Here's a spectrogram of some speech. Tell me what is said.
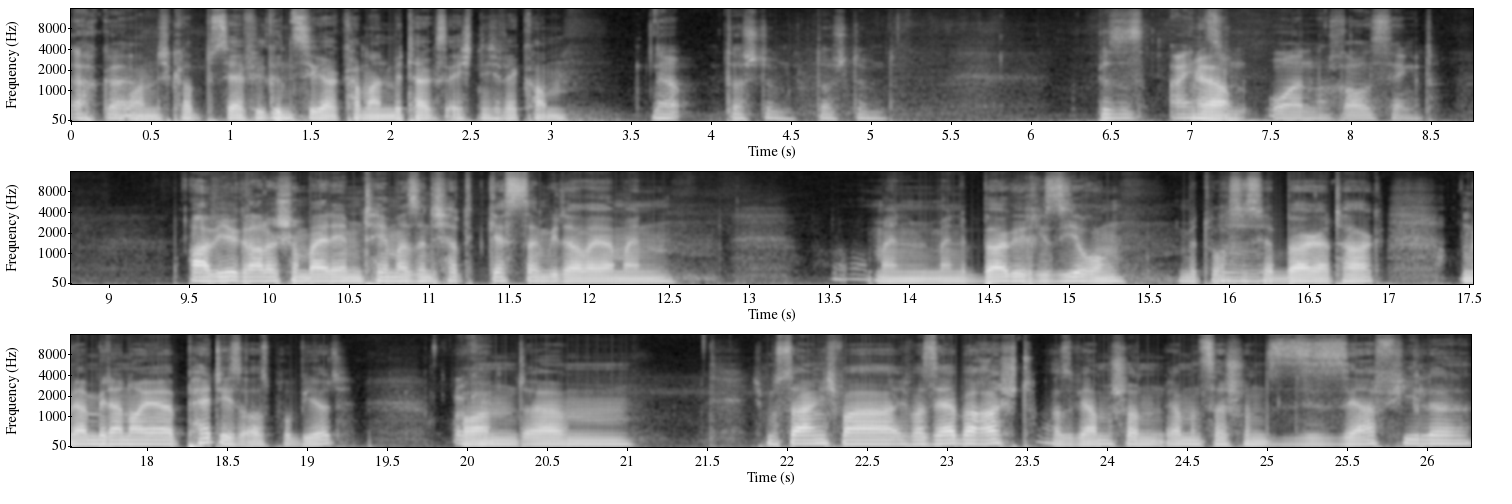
Ach geil. Und ich glaube, sehr viel günstiger kann man mittags echt nicht wegkommen. Ja, das stimmt, das stimmt. Bis es eins Ja. Ohren raushängt. Aber wie wir gerade schon bei dem Thema sind, ich hatte gestern wieder, war ja mein, mein meine Burgerisierung. Mittwochs Mhm. ist ja Burgertag. Und wir haben wieder neue Patties ausprobiert. Okay. Und ähm, ich muss sagen, ich war, ich war sehr überrascht. Also wir haben schon, wir haben uns da schon sehr viele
